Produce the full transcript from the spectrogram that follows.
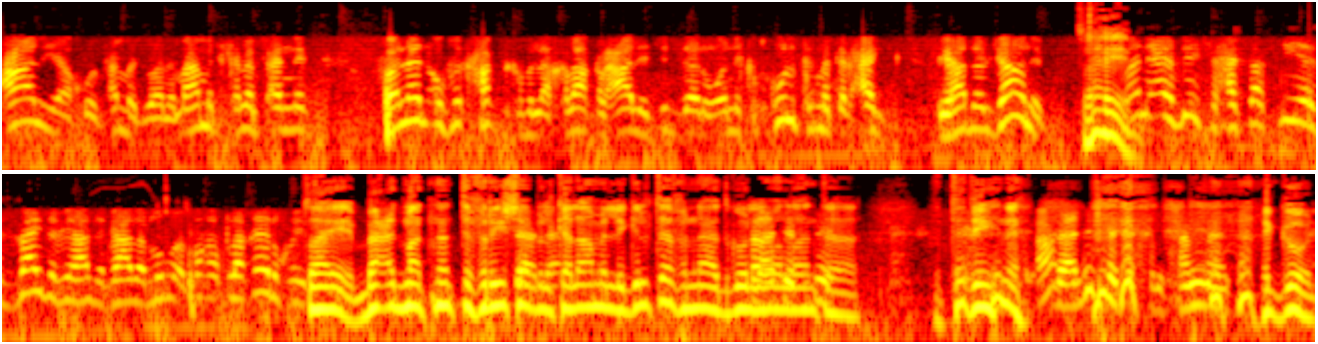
عالية يا أخوي محمد وأنا مهما تكلمت عنك فلن أوفق حقك بالأخلاق العالية جدا وأنك تقول كلمة الحق في هذا الجانب. صحيح. ماني عارف ليش الحساسيه الزايده في هذا في هذا الموضوع. فقط لا غير أخوي. طيب بعد ما تنتف ريشة لا، لا. بالكلام اللي قلته في النهاية تقول له والله أنت تدينه محمد. قول.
